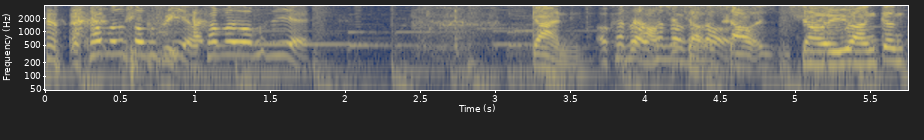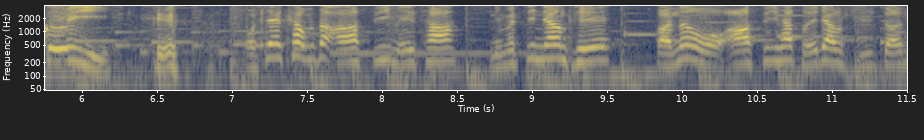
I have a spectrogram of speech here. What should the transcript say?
我看不到东西，我看不到东西耶。干，哦，看到，看到，小。小小鱼丸更故意。我现在看不到 RC 没差，你们尽量贴，反正我 RC 它只会亮橘灯。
